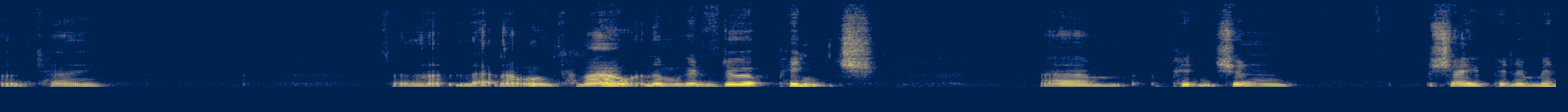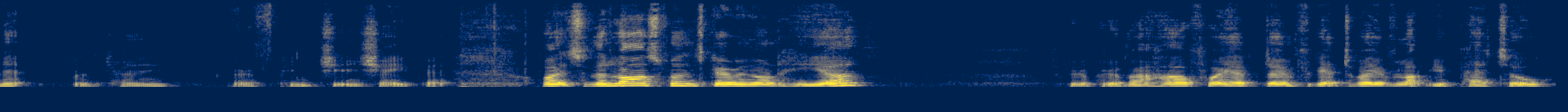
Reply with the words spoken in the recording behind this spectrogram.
Okay. So that, let that one come out, and then we're going to do a pinch, um, pinch and shape in a minute. Okay. We're going to pinch it and shape it. Right. So the last one's going on here. So we're going to put it about halfway up. Don't forget to overlap your petal.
